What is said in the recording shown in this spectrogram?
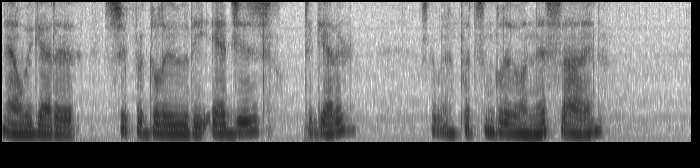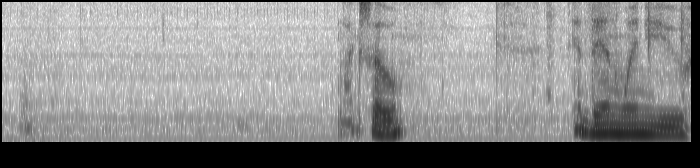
Now we got to super glue the edges together. So I'm going to put some glue on this side. Like so. And then when you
